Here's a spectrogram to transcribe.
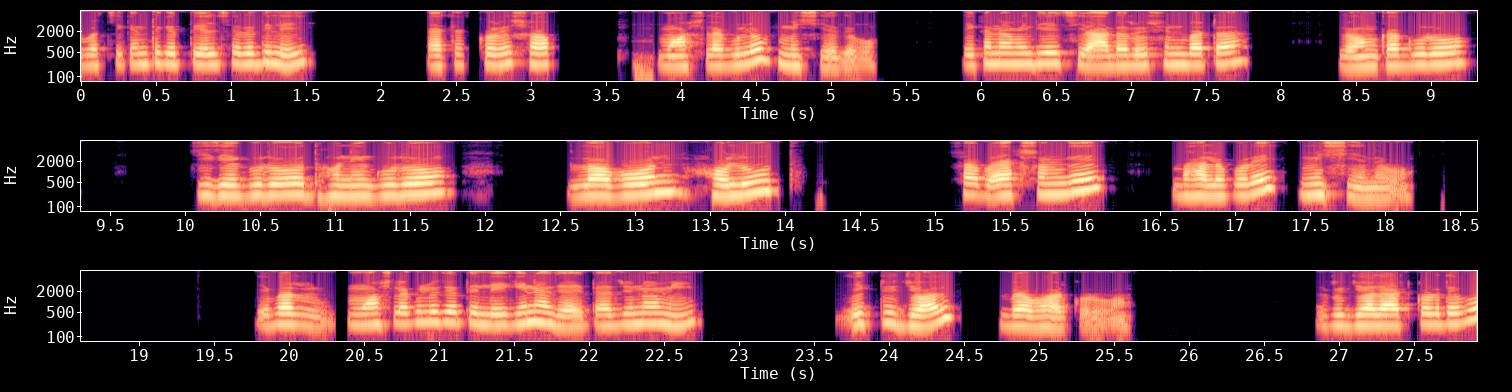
এবার চিকেন থেকে তেল ছেড়ে দিলেই এক এক করে সব মশলাগুলো মিশিয়ে দেব। এখানে আমি দিয়েছি আদা, রসুন বাটা, লঙ্কা গুঁড়ো, জিরে গুঁড়ো, ধনে গুঁড়ো, লবণ, হলুদ, সব একসঙ্গে ভালো করে মিশিয়ে নেব। এবার মশলাগুলো যাতে লেগে না যায়, তার জন্য আমি একটু জল ব্যবহার করব। একটু জল অ্যাড করে দেবো।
